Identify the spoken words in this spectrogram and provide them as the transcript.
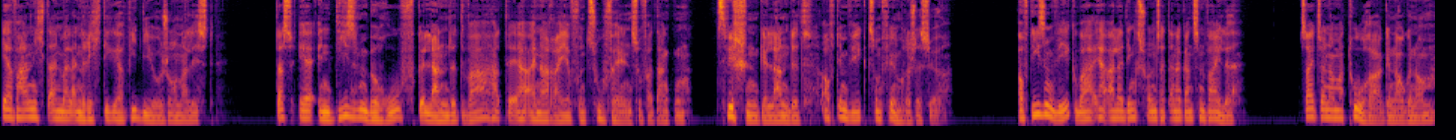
Er war nicht einmal ein richtiger Videojournalist. Dass er in diesem Beruf gelandet war, hatte er einer Reihe von Zufällen zu verdanken. Zwischengelandet auf dem Weg zum Filmregisseur. Auf diesem Weg war er allerdings schon seit einer ganzen Weile. Seit seiner Matura, genau genommen.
